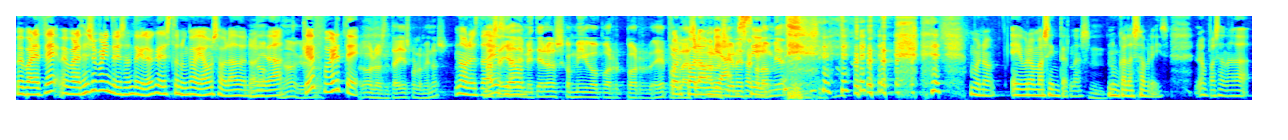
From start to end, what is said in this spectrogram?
Me parece, me parece súper interesante, creo que de esto nunca habíamos hablado en realidad. no, ¡Qué fuerte! O los detalles, por lo menos. No, los detalles Más allá no. de meteros conmigo por, por, eh, por Por las Colombia, alusiones sí. a Colombia. sí, sí, sí. Bueno, eh, bromas internas, Mm. nunca las sabréis, no pasa nada.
